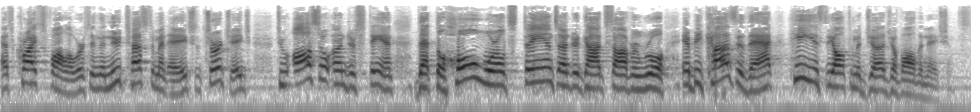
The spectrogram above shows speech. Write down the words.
as Christ followers in the New Testament age, the church age, to also understand that the whole world stands under God's sovereign rule. And because of that, he is the ultimate judge of all the nations.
